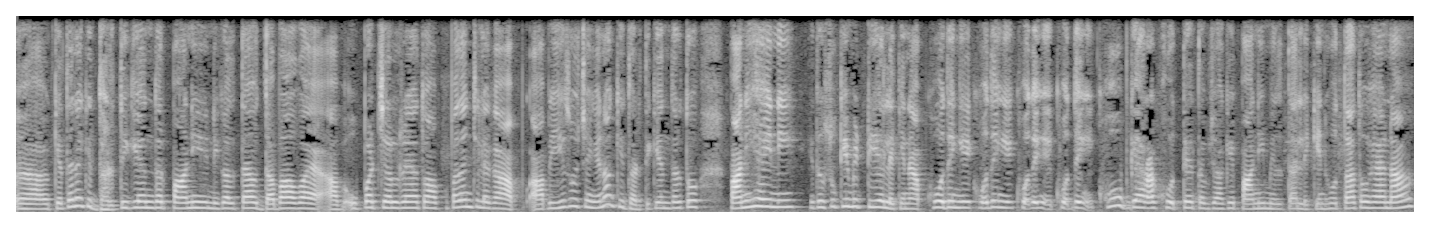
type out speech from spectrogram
कहते हैं ना कि धरती के अंदर पानी निकलता है दबा हुआ है। आप ऊपर चल रहे हैं तो आपको पता नहीं चलेगा। आप आप ये सोचेंगे ना कि धरती के अंदर तो पानी है ही नहीं। ये तो सूखी मिट्टी है, लेकिन आप खोदेंगे खोदेंगे खोदेंगे खोदेंगे। खूब गहरा खोदते हैं तब जाके पानी मिलता है, लेकिन होता तो है ना।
